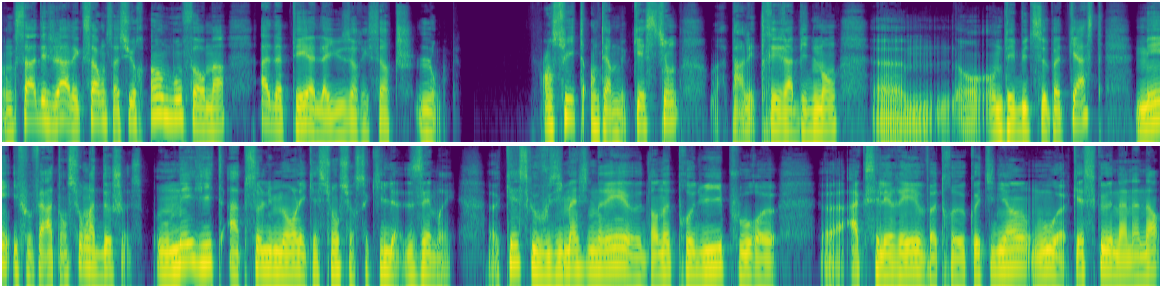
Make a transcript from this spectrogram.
Donc ça déjà avec ça on s'assure un bon format adapté à de la user research longue. Ensuite, en termes de questions, on va parler très rapidement euh, en, début de ce podcast, mais il faut faire attention à deux choses. On évite absolument les questions sur ce qu'ils aimeraient. Euh, qu'est-ce que vous imaginerez euh, dans notre produit pour accélérer votre quotidien ou qu'est-ce que nanana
